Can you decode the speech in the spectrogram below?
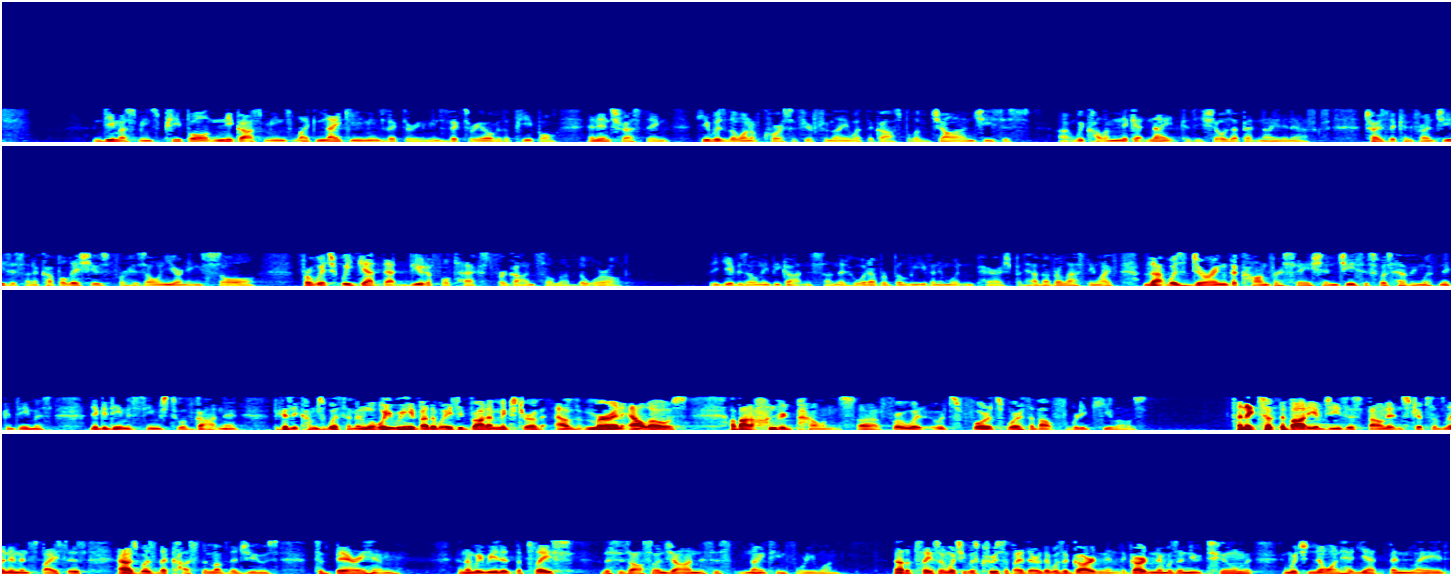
Demas means people. Nikos means like Nike means victory. It means victory over the people. And interesting, he was the one, of course, if you're familiar with the Gospel of John, Jesus, uh, we call him Nick at night because he shows up at night and asks, tries to confront Jesus on a couple issues for his own yearning soul for which we get that beautiful text, for God so loved the world. That he gave his only begotten Son, that who would ever believe in him wouldn't perish, but have everlasting life. That was during the conversation Jesus was having with Nicodemus. Nicodemus seems to have gotten it because he comes with him. And what we read, by the way, is he brought a mixture of, myrrh and aloes, about a hundred pounds, uh, for, what, for it's worth about 40 kilos. And they took the body of Jesus, bound it in strips of linen and spices, as was the custom of the Jews, to bury him. And then we read it, the place, this is also in John, this is 1941. Now, the place in which he was crucified there, there was a garden, and the garden there was a new tomb in which no one had yet been laid.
